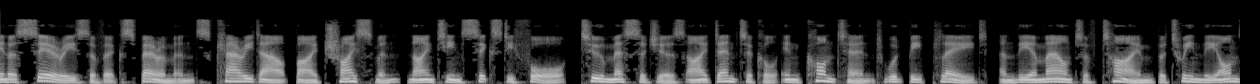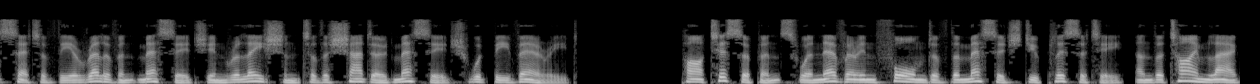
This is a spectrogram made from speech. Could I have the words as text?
In a series of experiments carried out by Treisman 1964, two messages identical in content would be played, and the amount of time between the onset of the irrelevant message in relation to the shadowed message would be varied. Participants were never informed of the message duplicity, and the time lag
